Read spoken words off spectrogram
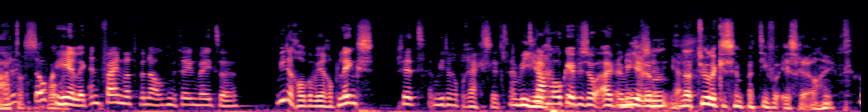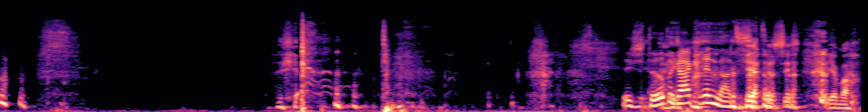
haten. is ook heerlijk. En fijn dat we nou ook meteen weten wie er ook alweer op links zit en wie er op rechts zit. En wie dat hier- gaan we ook even zo uit. En wie hier een Ja. natuurlijke sympathie voor Israël heeft. Deze stilte ga ik erin laten Ja, zitten. precies. Je mag.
